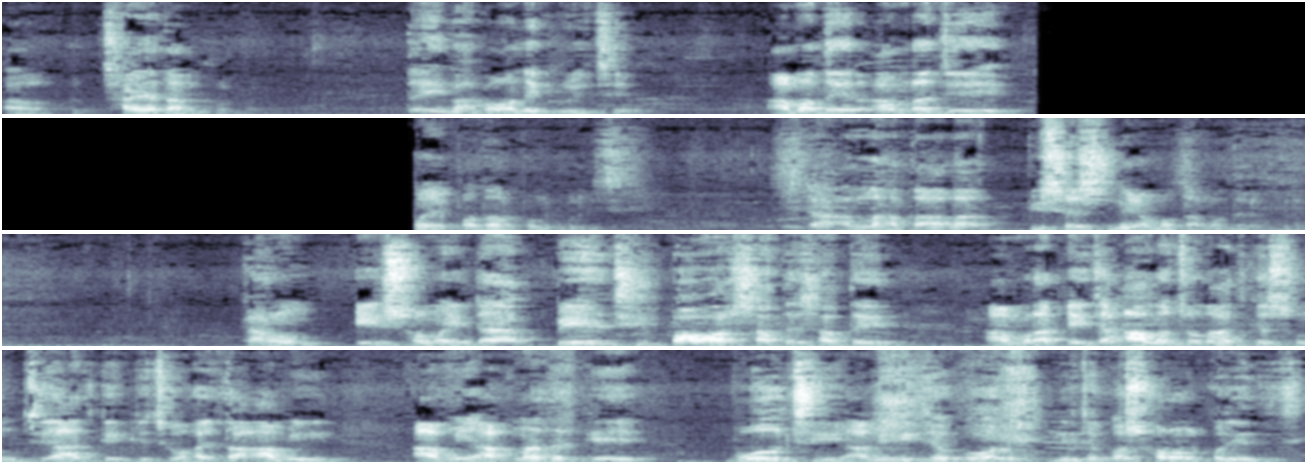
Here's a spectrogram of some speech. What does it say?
আর ছায়া দান করবে। তো এইভাবে অনেক রয়েছে। আমাদের, আমরা যে সময়ে পদার্পণ করেছি, এটা আল্লাহ তাআলার বিশেষ নিয়ামত আমাদের উপরে। কারণ এই সময়টা পেয়েছি পাওয়ার সাথে সাথে আমরা এই যে আলোচনা আজকে শুনছি, আজকে কিছু হয়তো আমি আমি আপনাদেরকে বলছি, আমি নিজেকেও নিজেকেও স্মরণ করিয়ে দিচ্ছি।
